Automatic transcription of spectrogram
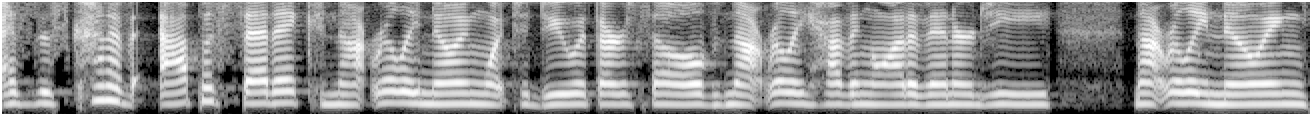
as this kind of apathetic, not really knowing what to do with ourselves, not really having a lot of energy, not really knowing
